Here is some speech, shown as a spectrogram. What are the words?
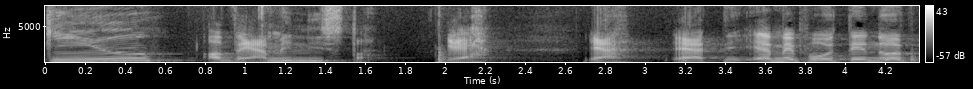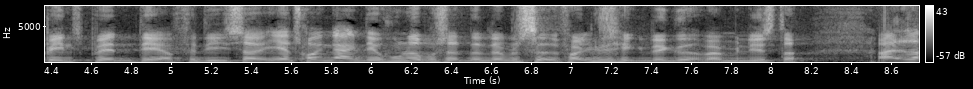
give at være minister. Ja, ja, ja, det, jeg er med på, at det er noget benspænd der, fordi så, jeg tror ikke engang, det er 100% af dem, der sidder i Folketinget, der gider at være minister. Altså,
